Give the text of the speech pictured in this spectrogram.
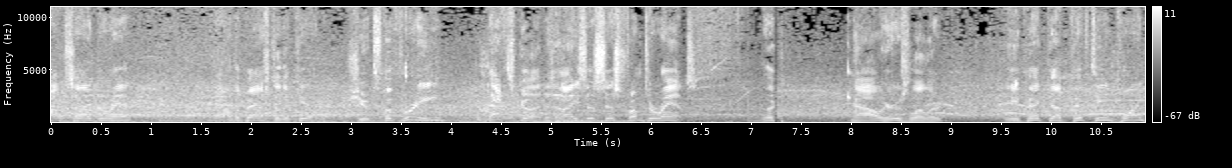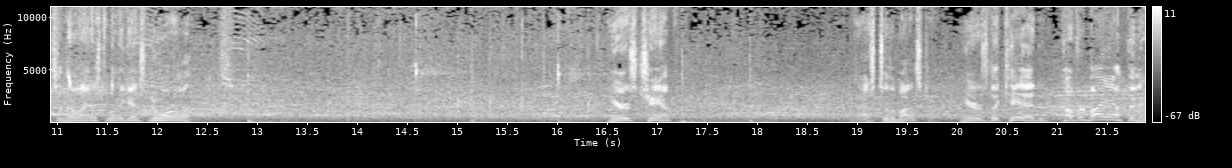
Outside Durant. Now the pass to the kid. Shoots the three. That's good. And a nice assist from Durant. Look. Now here's Lillard. He picked up 15 points in their last win against New Orleans. Here's Champ. Pass to the monster. Here's the kid. Covered by Anthony.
